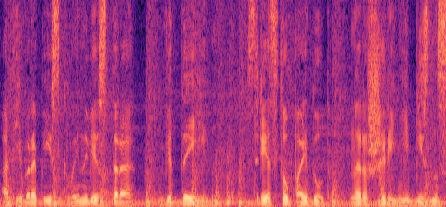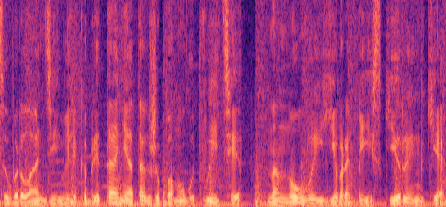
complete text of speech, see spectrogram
от европейского инвестора Videin. Средства пойдут на расширение бизнеса в Ирландии и Великобритании, а также помогут выйти на новые европейские рынки.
